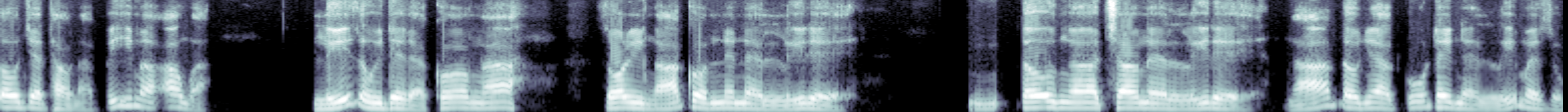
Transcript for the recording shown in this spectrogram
သုံးချက်ထောင်တာပြီးမှအောက်မှာလေးဆိုပြီးတဲ့တာခေါ်ငါ sorry ငါခေါ်နှစ်နဲ့လေးတဲ့ သုံးငါ6နဲ့လေးတဲ့ငါတုံည6ထိတ်နဲ့လေးမယ်ဆို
